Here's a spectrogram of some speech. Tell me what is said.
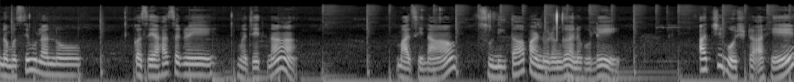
नमस्ते मुलांनो. कसे आहात सगळे? मजेत ना? माझे नाव सुनीता पांडुरंग अनहुले आजची गोष्ट आहे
